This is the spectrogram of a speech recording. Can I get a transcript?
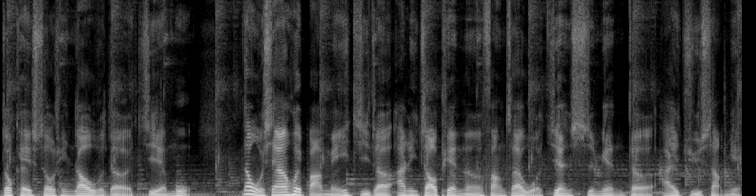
都可以收听到我的节目。那我现在会把每一集的案例照片呢放在我见世面的 IG 上面，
